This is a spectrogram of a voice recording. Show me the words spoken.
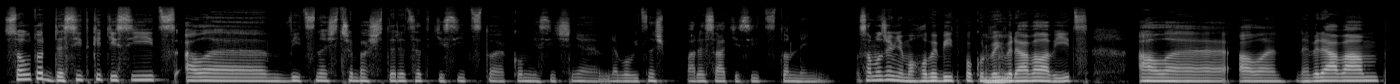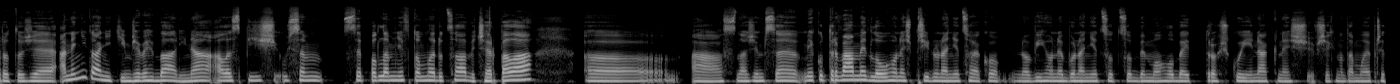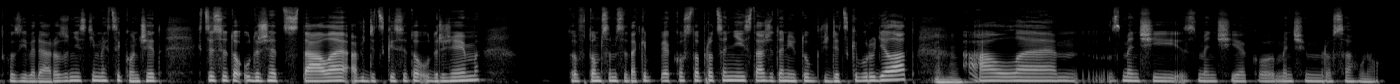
Jsou to desítky tisíc, ale víc než třeba 40 tisíc to jako měsíčně, nebo víc než 50 tisíc to není. Samozřejmě mohlo by být, pokud bych mm-hmm. vydávala víc, ale, ale nevydávám, protože, a není to ani tím, že bych byla líná, ale spíš už jsem se podle mě v tomhle docela vyčerpala uh, a snažím se, jako trvá mi dlouho, než přijdu na něco jako novýho nebo na něco, co by mohlo být trošku jinak, než všechno ta moje předchozí videa. Rozhodně s tím nechci končit, chci si to udržet stále a vždycky si to udržím, to v tom jsem si taky jako stoprocentně jistá, že ten YouTube vždycky budu dělat, mm-hmm. ale s menší, s menší jako menším rozsahu, no.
